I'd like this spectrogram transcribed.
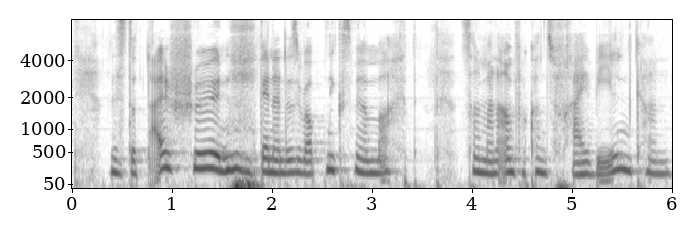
Und es ist total schön, wenn er das überhaupt nichts mehr macht, sondern man einfach ganz frei wählen kann.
